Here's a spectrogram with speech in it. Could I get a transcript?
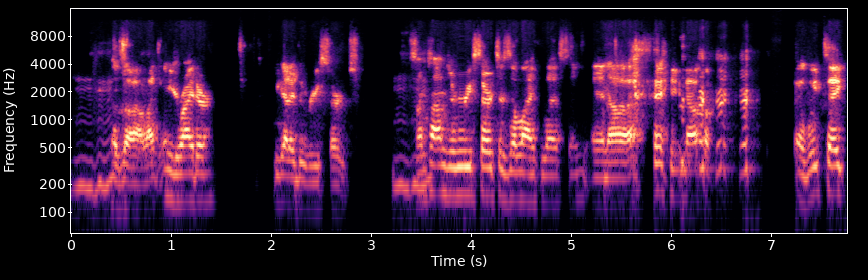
because mm-hmm. uh, like any writer, you got to do research. Mm-hmm. Sometimes the research is a life lesson, and uh, you know, and we take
